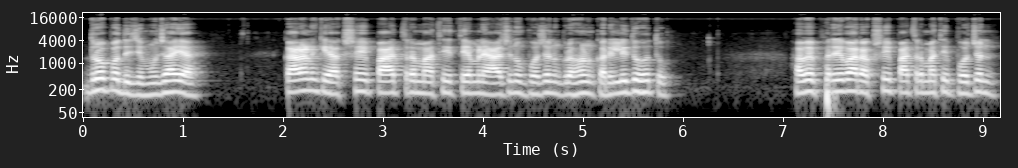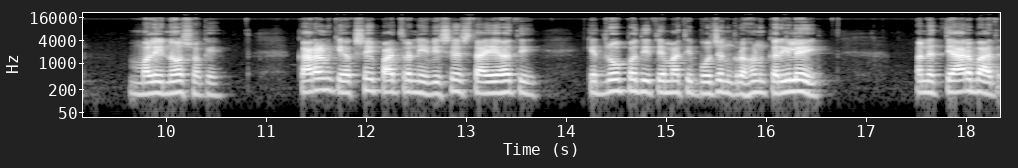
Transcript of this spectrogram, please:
દ્રૌપદીજી મૂંઝાયા, કારણ કે અક્ષય પાત્રમાંથી તેમણે આજનું ભોજન ગ્રહણ કરી લીધું હતું. હવે ફરીવાર અક્ષય પાત્રમાંથી ભોજન મળી ન શકે. કારણ કે અક્ષય પાત્રની વિશેષતા એ હતી કે દ્રૌપદી તેમાંથી ભોજન ગ્રહણ કરી લે અને ત્યારબાદ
